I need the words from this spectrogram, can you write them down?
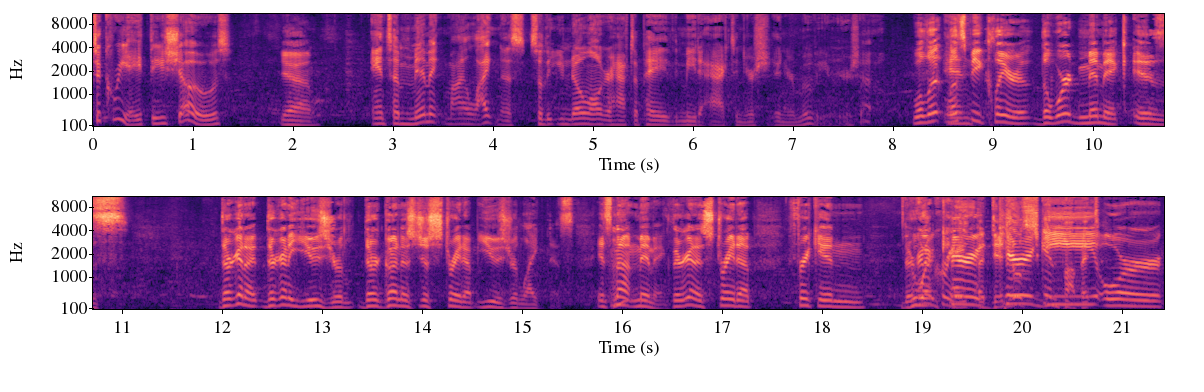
to create these shows yeah. And to mimic my likeness so that you no longer have to pay me to act in your sh- in your movie or your show. Well, let, let's be clear. The word mimic is they're gonna they're gonna use your they're gonna just straight up use your likeness. It's not mm-hmm. mimic. They're gonna straight up freaking They're who- gonna create Cara- a digital Cara skin Gee puppet. or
